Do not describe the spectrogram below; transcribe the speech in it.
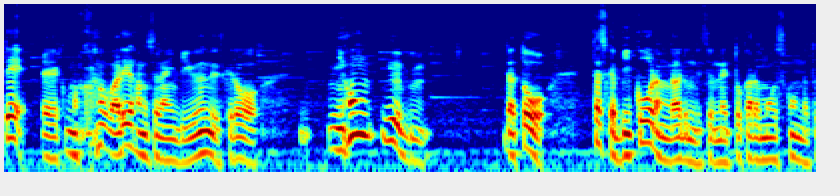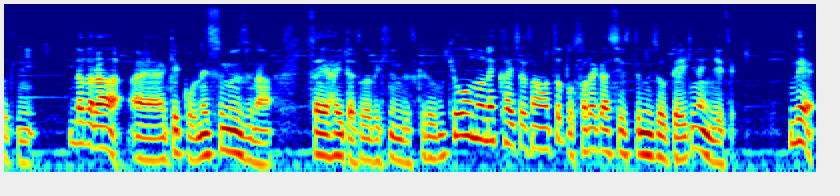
で、えー、まあ、この悪い話じゃないんで言うんですけど日本郵便だと確か備考欄があるんですよネットから申し込んだ時に。だから、えー、結構ねスムーズな再配達ができるんですけれども今日のね会社さんはちょっとそれがシステム上できないんですよ。で、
